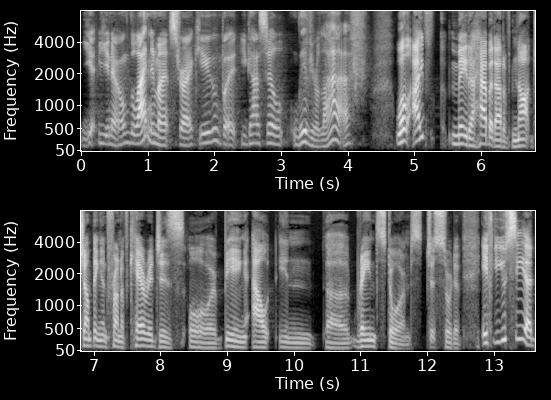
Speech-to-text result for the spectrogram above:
you, you know, the lightning might strike you, but you got to still live your life. Well, I've made a habit out of not jumping in front of carriages or being out in uh, rainstorms. Just sort of, if you see a,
